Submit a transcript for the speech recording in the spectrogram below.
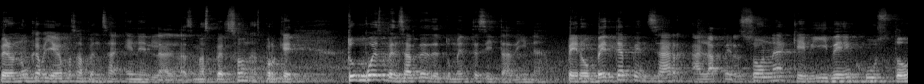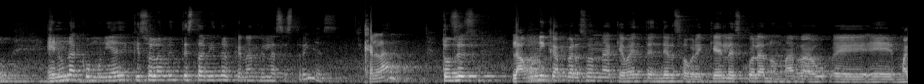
pero nunca llegamos a pensar en las demás personas, porque Tú puedes pensar desde tu mente citadina, pero vete a pensar a la persona que vive justo en una comunidad y que solamente está viendo el canal de las estrellas. Claro. Entonces, la única persona que va a entender sobre qué es la escuela normal eh, eh va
